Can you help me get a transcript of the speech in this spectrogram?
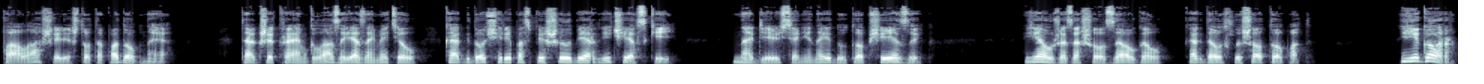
Палаш или что-то подобное. Также краем глаза я заметил, как к дочери поспешил Бердичевский. Надеюсь, они найдут общий язык. Я уже зашел за угол, когда услышал топот. «Егор!»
